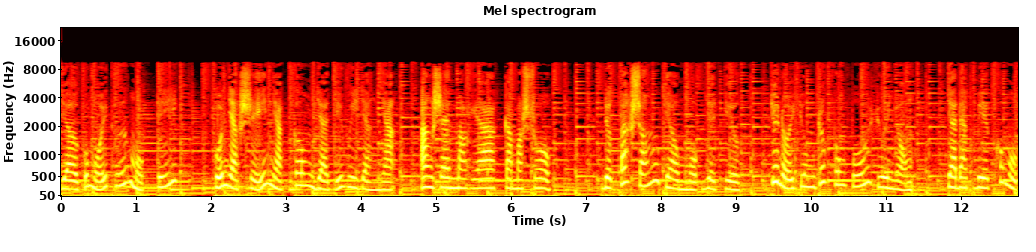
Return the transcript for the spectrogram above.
giờ của mỗi thứ một tí, của nhạc sĩ, nhạc công và chỉ huy dàn nhạc Angel Maria Camacho, được phát sóng vào một giờ chiều với nội dung rất phong phú, vui nhộn và đặc biệt có một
